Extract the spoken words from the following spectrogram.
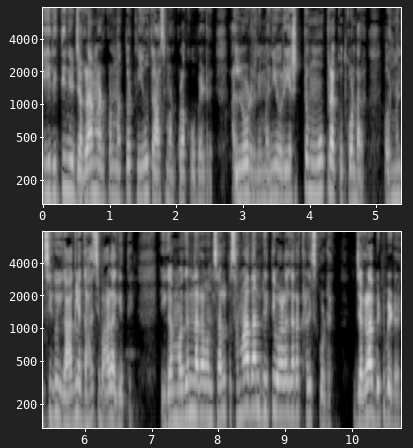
ಈ ರೀತಿ ನೀವು ಜಗಳ ಮಾಡ್ಕೊಂಡು ಮತ್ತೊಟ್ಟು ನೀವು ತ್ರಾಸ ಮಾಡ್ಕೊಳಕ್ ಹೋಗ್ಬೇಡ್ರಿ. ಅಲ್ಲಿ ನೋಡ್ರಿ, ನಿಮ್ಮ ಮನೆಯವ್ರು ಎಷ್ಟು ಮೂಕ್ರಾಗಿ ಕೂತ್ಕೊಂಡಾರ. ಅವ್ರ ಮನ್ಸಿಗೂ ಈಗಾಗಲೇ ದಾಸಿ ಭಾಳ ಆಗೈತಿ ಈಗ ಮಗನ್ನರ ಒಂದ್ ಸ್ವಲ್ಪ ಸಮಾಧಾನ ರೀತಿ ಒಳಗಾರ ಕಳಿಸ್ಕೊಡ್ರಿ ಜಗಳ ಬಿಟ್ಟು ಬಿಡ್ರಿ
